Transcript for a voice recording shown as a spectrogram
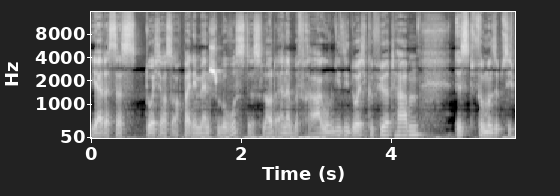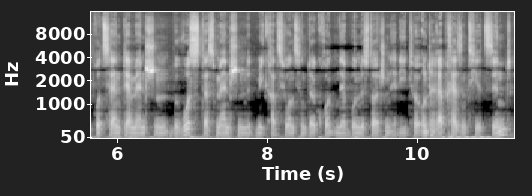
ja, dass das durchaus auch bei den Menschen bewusst ist. Laut einer Befragung, die sie durchgeführt haben, ist 75 Prozent der Menschen bewusst, dass Menschen mit Migrationshintergrund in der bundesdeutschen Elite unterrepräsentiert sind.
